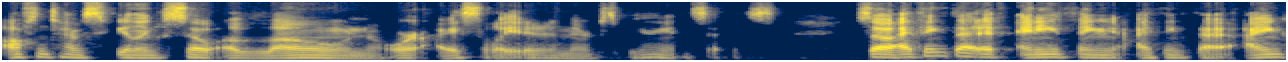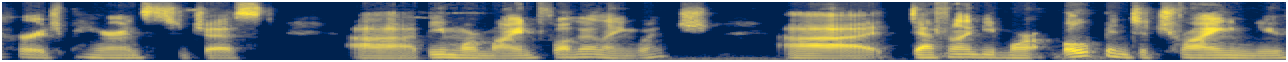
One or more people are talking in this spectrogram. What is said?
oftentimes feeling so alone or isolated in their experiences. So i think that if anything i think that i encourage parents to just uh, be more mindful of their language uh, definitely be more open to trying new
